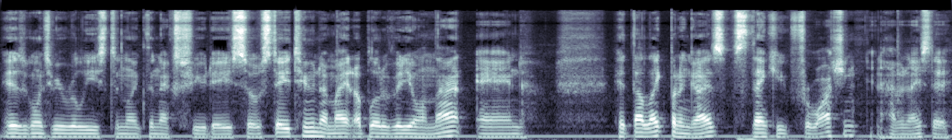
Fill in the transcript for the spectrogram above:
is going to be released in like the next few days. So stay tuned. I might upload a video on that and hit that like button, guys. So thank you for watching and have a nice day.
